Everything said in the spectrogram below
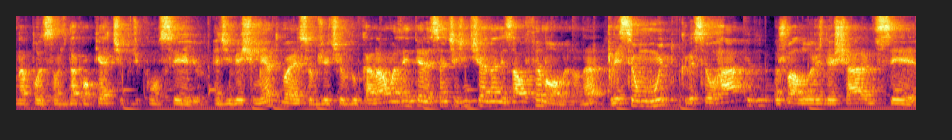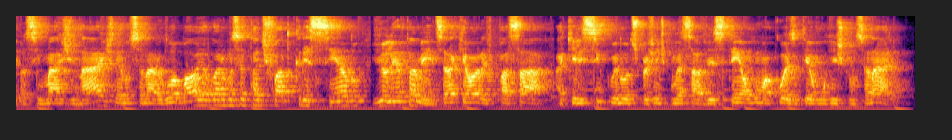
na posição de dar qualquer tipo de conselho é de investimento, não é esse o objetivo do canal, mas é interessante a gente analisar o fenômeno, né? Cresceu muito, cresceu rápido, os valores deixaram de ser assim marginais né, no cenário global e agora você está de fato crescendo violentamente. Será que é hora de passar aqueles cinco minutos para a gente começar a ver se tem alguma coisa, tem algum risco no cenário?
